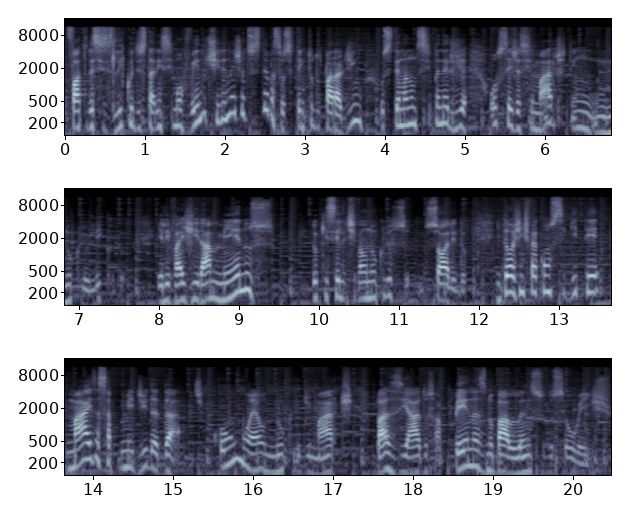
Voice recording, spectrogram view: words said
O fato desses líquidos estarem se movendo tira energia do sistema. Se você tem tudo paradinho, o sistema não dissipa energia. Ou seja, se Marte tem um, um núcleo líquido, ele vai girar menos do que se ele tiver um núcleo só- sólido. Então a gente vai conseguir ter mais essa medida da, de como é o núcleo de Marte, baseado apenas no balanço do seu eixo.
